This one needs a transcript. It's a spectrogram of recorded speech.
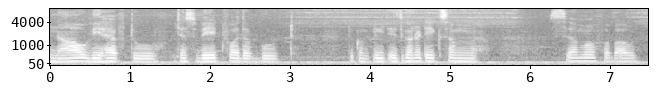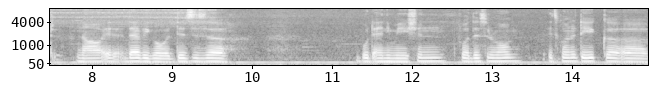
Now we have to just wait for the boot to complete it's gonna take some some of about now uh, there we go. This is a boot animation for this ROM. It's gonna take uh,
